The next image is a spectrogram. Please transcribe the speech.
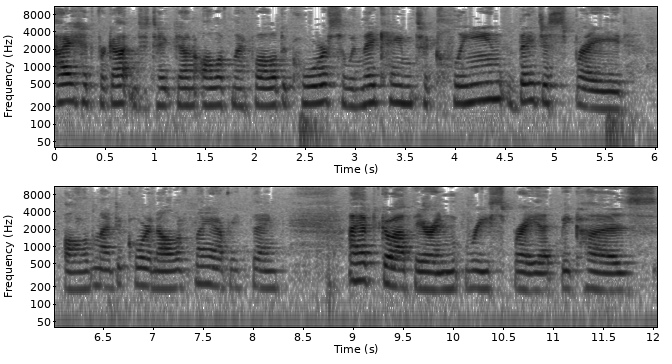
I had forgotten to take down all of my fall decor, so when they came to clean, they just sprayed all of my decor and all of my everything. I have to go out there and respray it because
